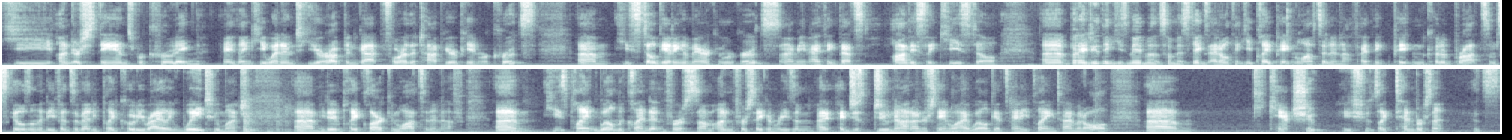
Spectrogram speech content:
He understands recruiting. I think he went into Europe and got four of the top European recruits. Um, he's still getting American recruits. I mean, I think that's obviously key still. Uh, but I do think he's made some mistakes. I don't think he played Peyton Watson enough. I think Peyton could have brought some skills on the defensive end. He played Cody Riley way too much. Um, he didn't play Clark and Watson enough. Um, he's playing Will McClendon for some unforsaken reason. I, I, just do not understand why Will gets any playing time at all. Um, he can't shoot. He shoots like 10%. It's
